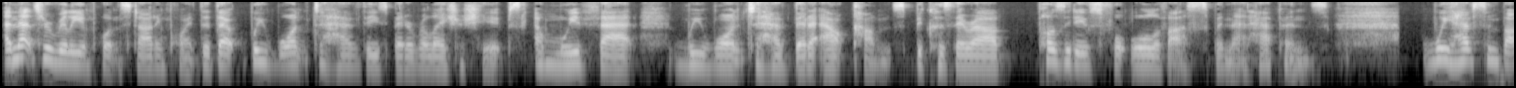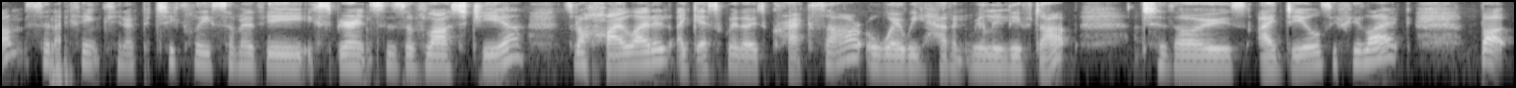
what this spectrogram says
And that's a really important starting point that, that we want to have these better relationships. And with that, we want to have better outcomes because there are positives for all of us when that happens. We have some bumps, and I think, you know, particularly some of the experiences of last year sort of highlighted, I guess, where those cracks are or where we haven't really lived up to those ideals, if you like. But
